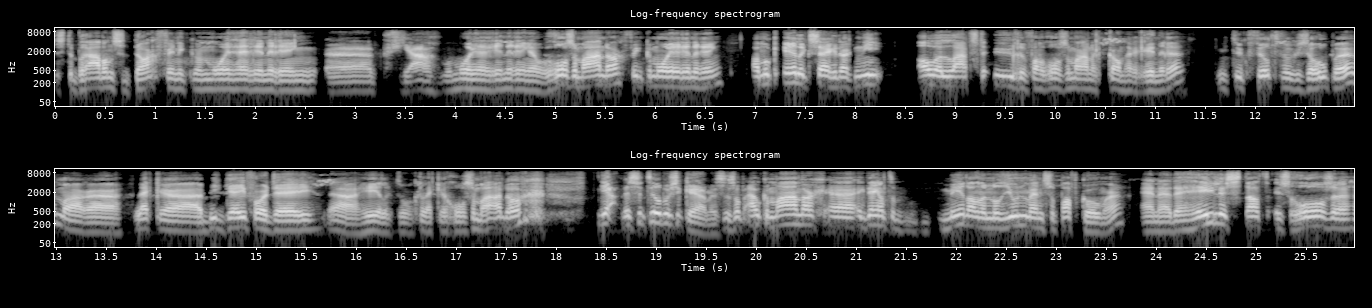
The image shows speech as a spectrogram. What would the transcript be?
Dus de Brabantse dag vind ik een mooie herinnering. Uh, ja, een mooie herinneringen. Roze Maandag vind ik een mooie herinnering. Al moet ik eerlijk zeggen dat ik niet alle laatste uren van Roze Maandag kan herinneren. Natuurlijk veel te veel gezopen, maar uh, lekker uh, be gay for a day. Ja, heerlijk toch? Lekker roze maandag. Ja, dit is de Tilburgse kermis. Dus op elke maandag, uh, ik denk dat er meer dan een miljoen mensen op afkomen. En de hele stad is roze.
